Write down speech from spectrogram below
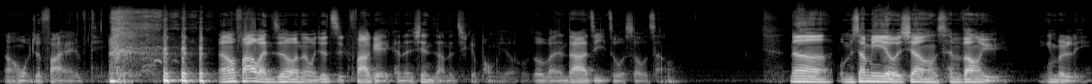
然后我就发 NFT，然后发完之后呢，我就只发给可能现场的几个朋友，我说反正大家自己做收藏。那我们上面也有像陈芳宇 Kimberly，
